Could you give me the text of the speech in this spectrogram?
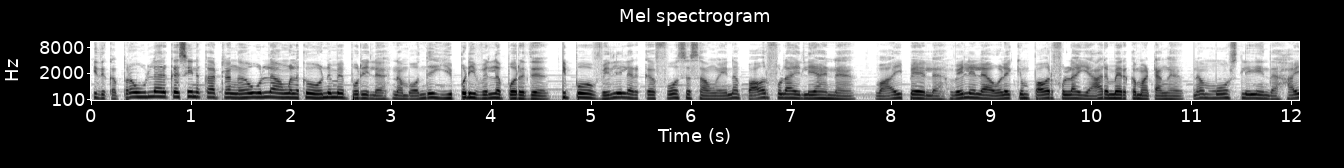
இதுக்கப்புறம் உள்ள இருக்க சீனை காட்டுறாங்க. உள்ள அவங்களுக்கு ஒண்ணுமே புரியல. நம்ம வந்து இப்படி வெளில போறது. இப்போ வெளியில இருக்க ஃபோர்ஸஸ் அவங்க என்ன பவர்ஃபுல்லா இல்லையா என்ன? வாய்ப்பே இல்லை. வெளியில் உழைக்கும் பவர்ஃபுல்லாக யாருமே இருக்க மாட்டாங்க. ஏன்னா மோஸ்ட்லி இந்த ஹை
